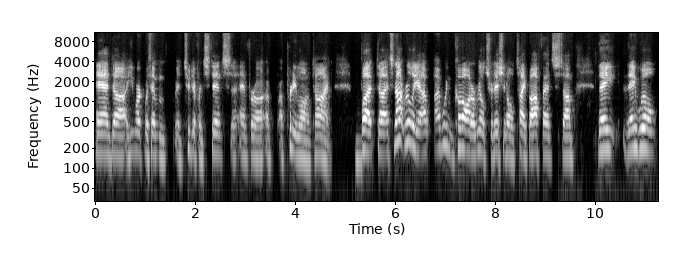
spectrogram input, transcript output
And uh, he worked with him in two different stints uh, and for a, a pretty long time. But uh, it's not really. I, I wouldn't call it a real traditional type offense. Um, they they will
